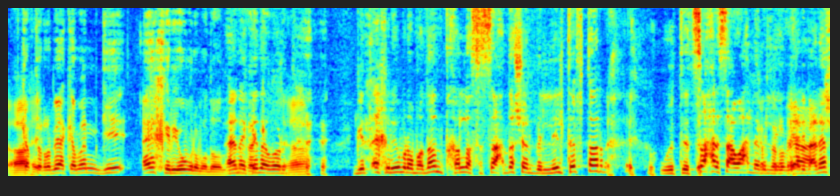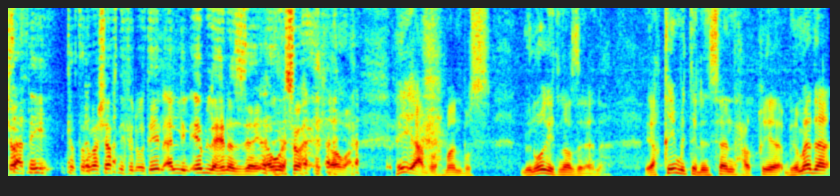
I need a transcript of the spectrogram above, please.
آه كابتن ربيع كمان جه آخر يوم رمضان. أنا. كده برضه. آه. جيت آخر يوم رمضان تخلص الساعة 11 بالليل تفطر وتتسحر الساعة 1 كابتن بالليل. ربيع يعني بعدها شافني- بساعتين. كابتن ربيع شافني في الأوتيل قال لي القبلة هنا إزاي؟ أول سؤال. طبعا. هي يا عبد الرحمن بص من وجهة نظري أنا يا قيمة الإنسان الحقيقية بمدى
